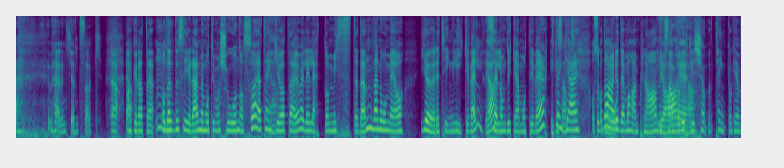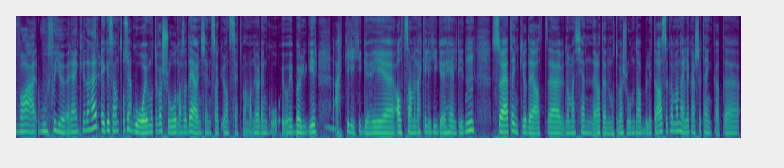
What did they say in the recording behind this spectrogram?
det er en kjent sak. Ja, akkurat det. Mm. Og det du sier der med motivasjon også, jeg tenker Ja. jo at det er jo veldig lett å miste den. Det er noe med å gjøre ting likevel, Ja. selv om du ikke er motivert, Ikke sant? tenker jeg. Også Og da er det jo det med å ha en plan, ikke Ja, sant? og ja, ja. virkelig tenke ok, er, hvorfor gjør jeg egentlig det her? Ikke sant? Og så går jo motivasjon altså Det er jo en kjent sak uansett hva man gjør. Den går jo i bølger. Det er ikke like gøy, eh, Alt sammen er ikke like gøy hele tiden. Så jeg tenker jo det at eh, når man kjenner at den motivasjonen dabber litt av, så kan man heller kanskje tenke at eh,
